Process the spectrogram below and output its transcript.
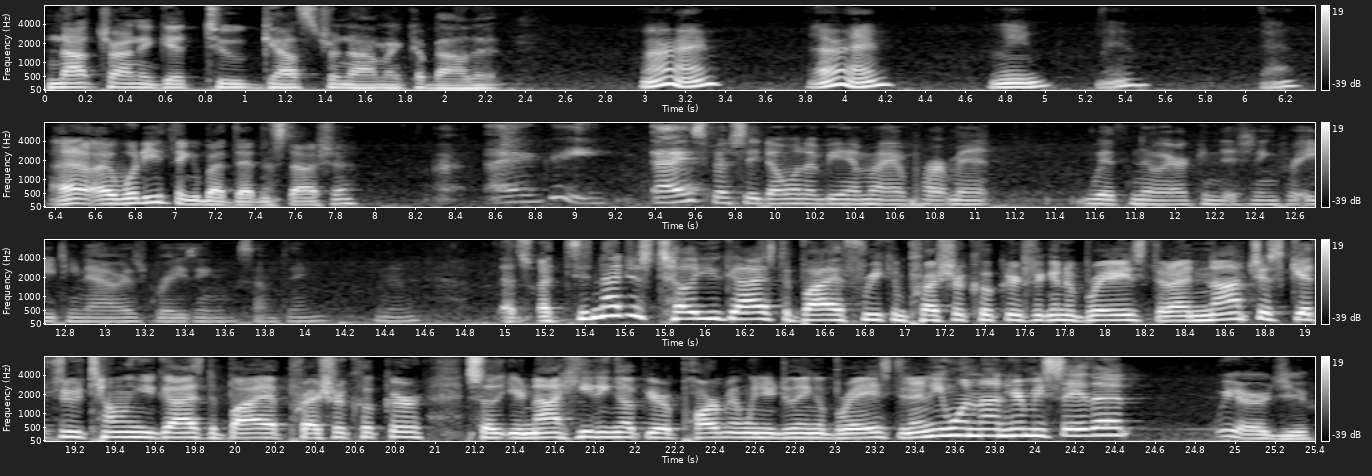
not trying to get too gastronomic about it. All right, all right. I mean, yeah. yeah. I, I, what do you think about that, Nastasha? I agree. I especially don't want to be in my apartment with no air conditioning for 18 hours braising something. You know. That's, uh, didn't I just tell you guys to buy a freaking pressure cooker if you're going to braise? Did I not just get through telling you guys to buy a pressure cooker so that you're not heating up your apartment when you're doing a braise? Did anyone not hear me say that? We heard you.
